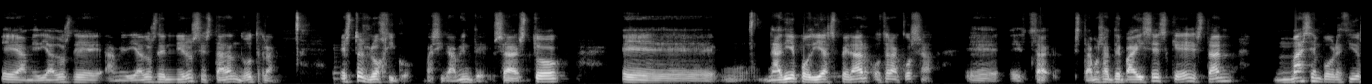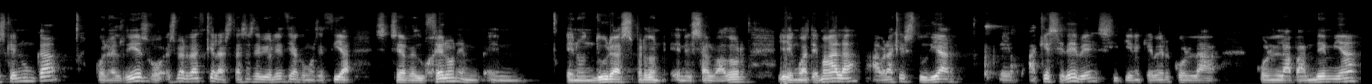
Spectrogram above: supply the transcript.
eh, a, mediados de, a mediados de enero, se está dando otra. Esto es lógico, básicamente. O sea, esto eh, nadie podía esperar otra cosa. estamos ante países que están más empobrecidos que nunca, con el riesgo. Es verdad que las tasas de violencia, como os decía, se redujeron en, Honduras, perdón, en El Salvador y en Guatemala. Habrá que estudiar eh, a qué se debe, si tiene que ver con la, con la pandemia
